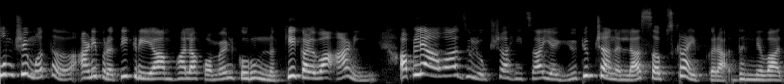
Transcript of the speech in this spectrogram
तुमची मतं आणि प्रतिक्रिया आम्हाला कॉमेंट करून नक्की कळवा आणि आपले आवाज लोकशाहीचा या यूट्यूब चॅनलला सबस्क्राईब करा. धन्यवाद.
